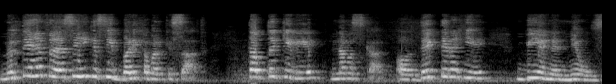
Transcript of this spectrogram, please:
मिलते हैं फिर ऐसे ही किसी बड़ी खबर के साथ। तब तक के लिए नमस्कार और देखते रहिए बीएनएन न्यूज़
